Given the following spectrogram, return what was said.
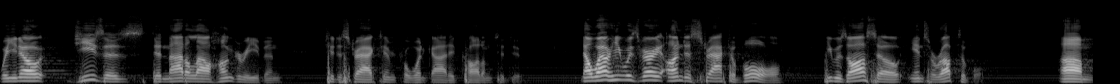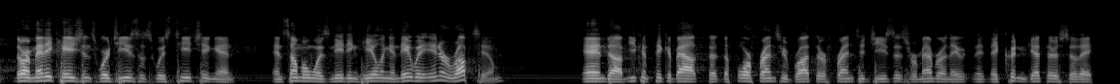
Well, you know, Jesus did not allow hunger even to distract him from what God had called him to do. Now, while he was very undistractable, he was also interruptible. Um, there are many occasions where Jesus was teaching and, and someone was needing healing, and they would interrupt him And um, you can think about the, the four friends who brought their friend to Jesus, remember, and they, they, they couldn't get there, so they,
